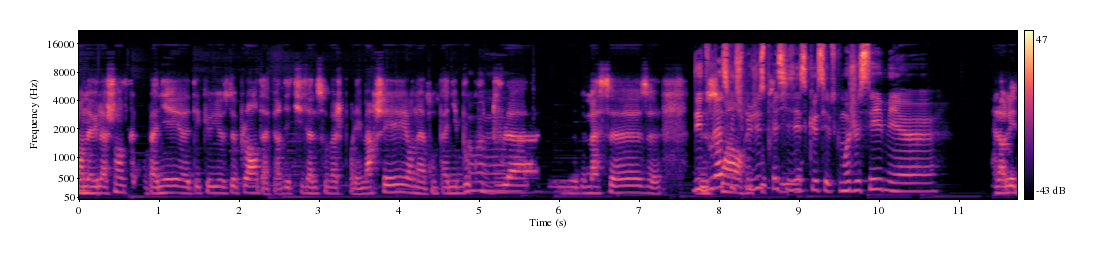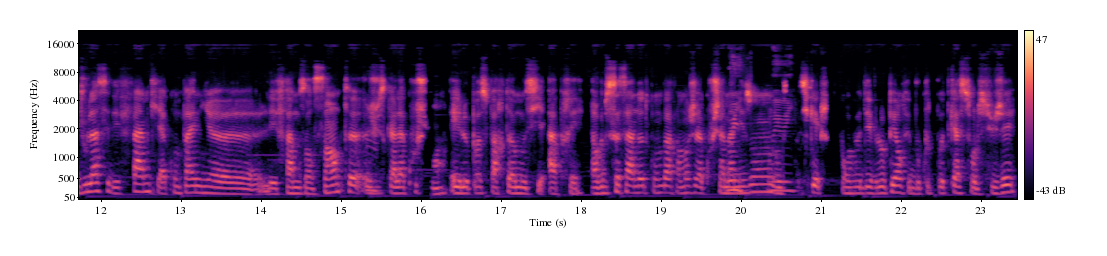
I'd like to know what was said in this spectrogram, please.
on a eu la chance d'accompagner euh, des cueilleuses de plantes à faire des tisanes sauvages pour les marchés. On a accompagné beaucoup de doulas, de, masseuses. Des doulas, est-ce que tu peux juste préciser ce que c'est? Parce que moi je sais, mais. Euh, Alors les doulas, c'est des femmes qui accompagnent euh, les femmes enceintes mm. jusqu'à l'accouchement et le postpartum aussi après. Alors ça, c'est un autre combat. Enfin, moi, j'ai accouché à ma maison, donc c'est aussi quelque chose qu'on veut développer. On fait beaucoup de podcasts sur le sujet.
